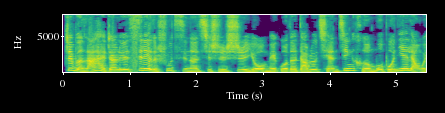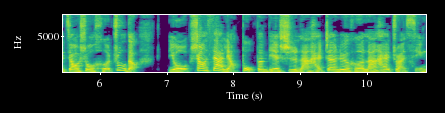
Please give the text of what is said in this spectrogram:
这本蓝海战略系列的书籍呢，其实是由美国的 W 钱金和莫伯涅两位教授合著的。有上下两部，分别是《蓝海战略》和《蓝海转型》。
